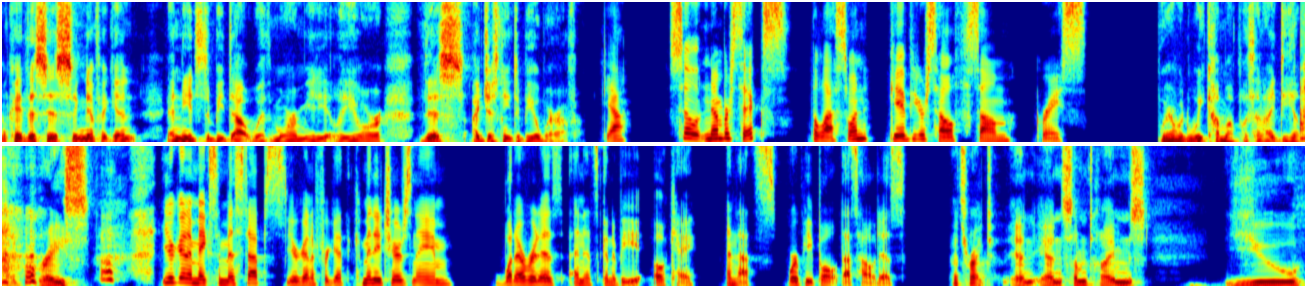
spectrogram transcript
okay, this is significant and needs to be dealt with more immediately, or this I just need to be aware of. Yeah. So, number six, the last one, give yourself some grace. Where would we come up with an idea like grace? You're going to make some missteps. You're going to forget the committee chair's name, whatever it is, and it's going to be okay. And that's where people, that's how it is. That's right. And and sometimes you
